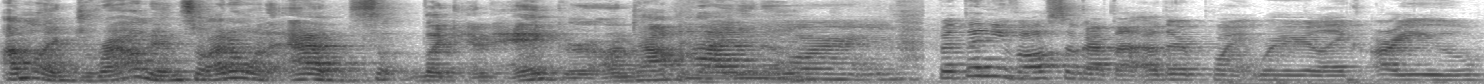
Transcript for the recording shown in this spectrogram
I'm like drowning, so I don't want to add some, like an anchor on top of that. Have You know. more. But then you've also got that other point where you're like, are you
